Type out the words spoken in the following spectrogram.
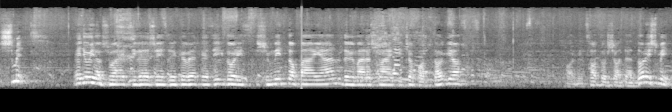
Schmidt. Egy újabb svájci versenyző következik, Doris Schmidt a pályán, de ő már a svájci csapat tagja. 36-ossal tett Doris Schmidt.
